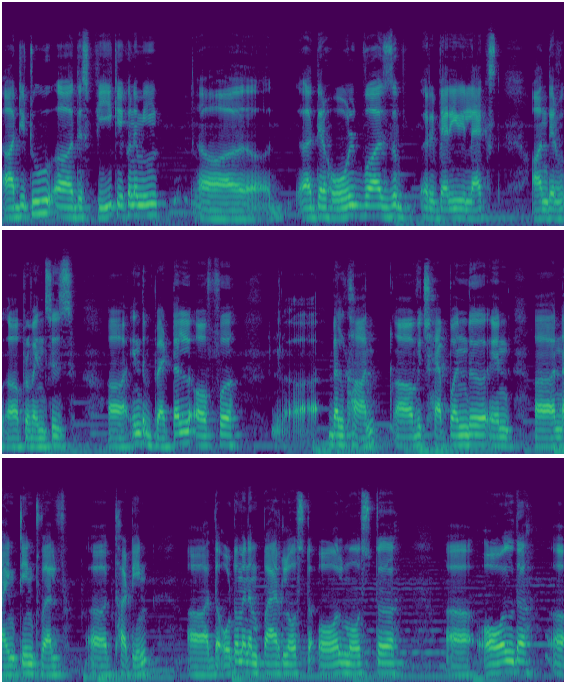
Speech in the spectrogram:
Uh, due to this weak economy, their hold was very relaxed on their provinces. in the Battle of uh, Balkan, uh, which happened in 1912 uh, the Ottoman Empire lost almost uh, uh, all the uh,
